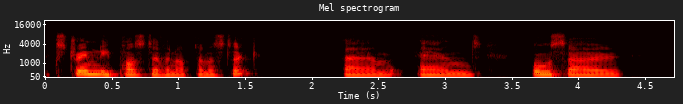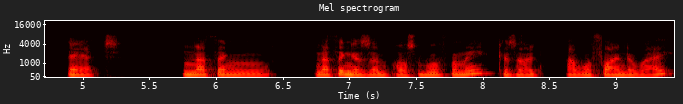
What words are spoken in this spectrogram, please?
extremely positive and optimistic. Um, and also that nothing nothing is impossible for me because I, I will find a way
